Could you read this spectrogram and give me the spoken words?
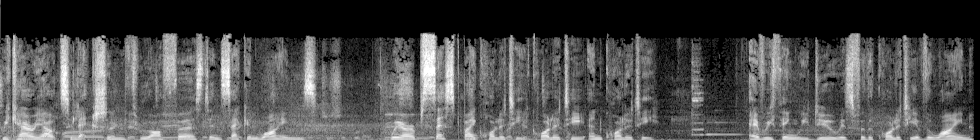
we carry out selection through our first and second wines. We are obsessed by quality, quality, and quality. Everything we do is for the quality of the wine.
